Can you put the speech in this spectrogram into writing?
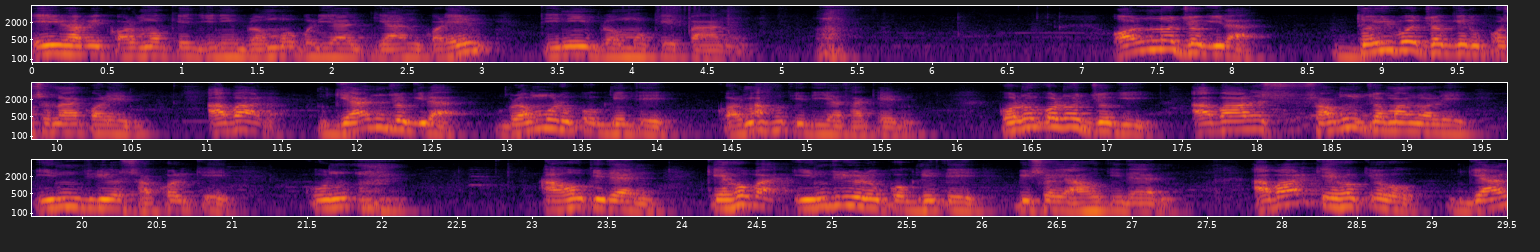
এইভাবে কর্মকে যিনি ব্রহ্ম বলিয়া জ্ঞান করেন, তিনি ব্রহ্মকে পান। অন্য যোগীরা দৈব যজ্ঞের উপাসনা করেন, আবার জ্ঞান যোগীরা ব্রহ্মরূপ অগ্নিতে কর্মাহুতি দিয়া থাকেন। কোন কোন যোগী আবার সংযমানলে ইন্দ্রিয় সকলকে কোন আহুতি দেন কেহ বা ইন্দ্রিয়রূপ অগ্নিতে বিষয় আহুতি দেন। আবার কেহ কেহ জ্ঞান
